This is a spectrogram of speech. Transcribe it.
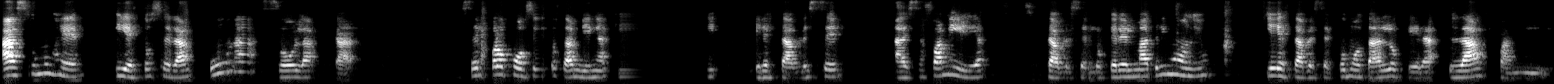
a su mujer y esto será una sola carne. Es el propósito también aquí, el establecer a esa familia establecer lo que era el matrimonio y establecer como tal lo que era la familia.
